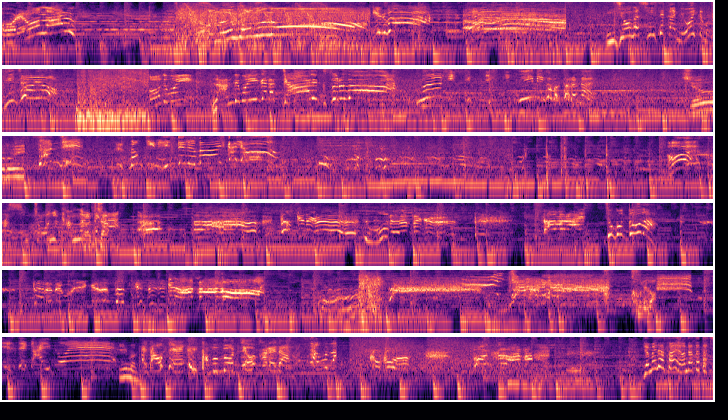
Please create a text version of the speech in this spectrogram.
俺はなる。ゴムゴムのいるか異常な新世界においても異常よ。どうでもいい。何でもいいから上陸するぞ。無理。意味がわからない。ちょうどいい。サンに考えてから。ああ助けてくれ。誰だく侍そこどこだ？誰でもいいから助けてハザこれは。新世界越え今。倒せ。多分もう手遅れだ。侍ここは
